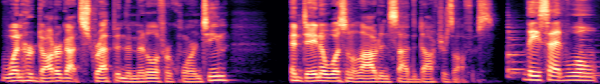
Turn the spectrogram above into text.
when her daughter got strep in the middle of her quarantine and Dana wasn't allowed inside the doctor's office. They said, well,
